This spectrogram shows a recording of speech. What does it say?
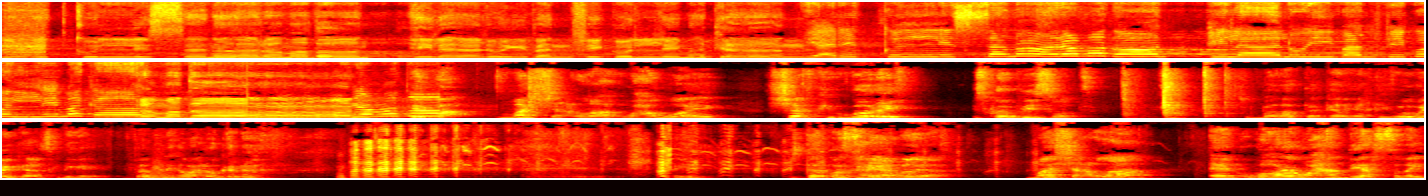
يا ريت كل السنة رمضان هلاله يبان في كل مكان. يا ريت كل السنة رمضان هلاله يبان في كل مكان. رمضان. رمضان. ما شاء الله وحواي شافكي ووري إسكو بيسوت شبا لابتا قال يا أخي وويك دقيقه دقاي قاعد لو كان اشتركوا صحيح ولا maasha allah ugu horeyn waxaan diyaarsaday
